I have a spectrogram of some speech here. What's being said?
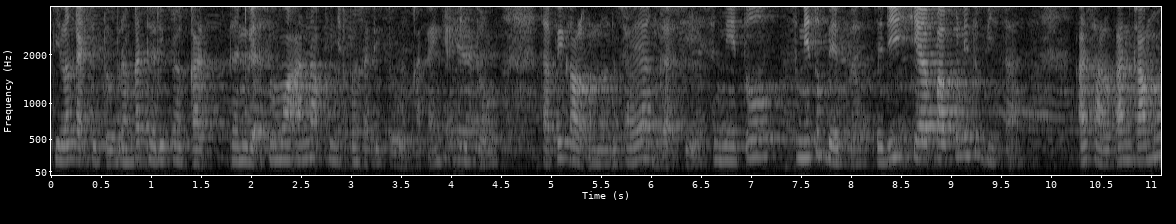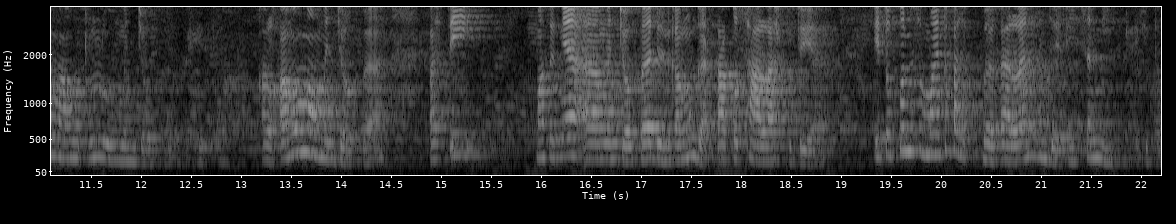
bilang kayak gitu berangkat dari bakat. Dan nggak semua anak punya bakat itu katanya kayak Iya. gitu. Tapi kalau menurut saya nggak sih seni itu seni itu bebas. Jadi siapa pun itu bisa. Asalkan kamu mau dulu mencoba kayak gitu. Kalau kamu mau mencoba pasti maksudnya eh, mencoba dan kamu nggak takut salah gitu ya itu pun semua itu bakalan menjadi seni kayak gitu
